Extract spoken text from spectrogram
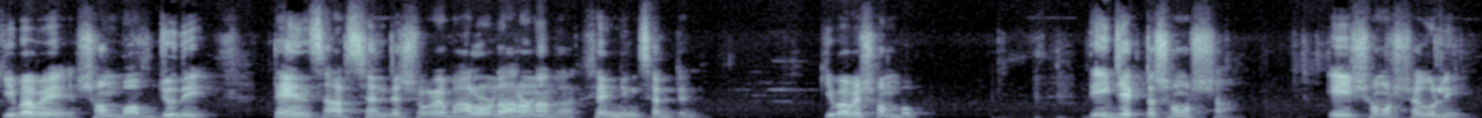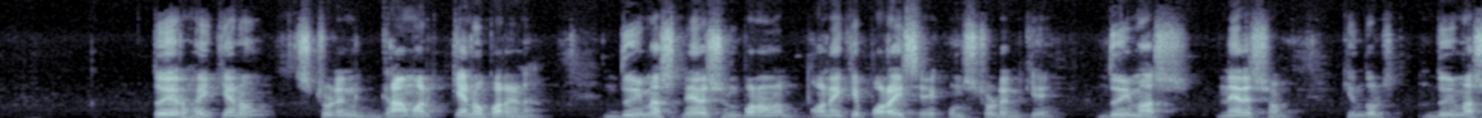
কীভাবে সম্ভব যদি টেন্স আর সেন্টেন্স সম্পর্কে ভালো ধারণা না থাকে? চেঞ্জিং সেন্টেন্স কীভাবে সম্ভব? এই যে একটা সমস্যা, এই সমস্যাগুলি তৈরি হয় কেন? স্টুডেন্ট গ্রামার কেন পারে না? দুই মাস নেরেশন পড়ানো, অনেকে পড়াইছে কোন স্টুডেন্টকে দুই মাস নেরেশন কিন্তু দুই মাস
